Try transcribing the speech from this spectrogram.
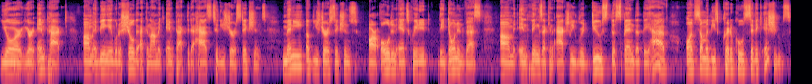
your your impact um, and being able to show the economic impact that it has to these jurisdictions. Many of these jurisdictions are old and antiquated. They don't invest um, in things that can actually reduce the spend that they have on some of these critical civic issues.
